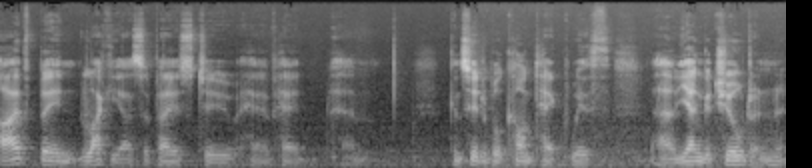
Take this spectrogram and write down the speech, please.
I've been lucky, I suppose, to have had um, considerable contact with uh, younger children,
